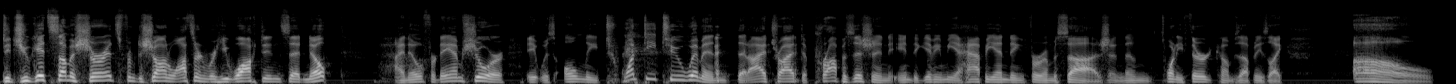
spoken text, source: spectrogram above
Did you get some assurance from Deshaun Watson where he walked in and said, nope, I know for damn sure it was only 22 women that I tried to proposition into giving me a happy ending for a massage. And then 23rd comes up and he's like, oh,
